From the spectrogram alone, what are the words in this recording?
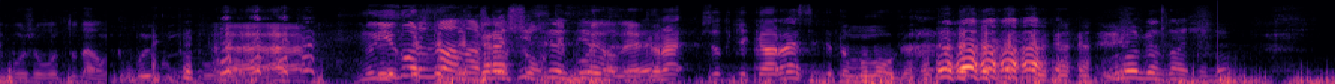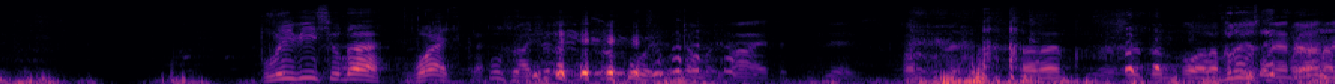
бы уже вот туда, он к быку. Ну, Егор знал, на что шел, ты понял, да? Все-таки карась это много. Много значит, да? Плыви сюда, Васька. Слушай, а что так высоко? А, это Она, это, ну, она Грустная, да, она.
